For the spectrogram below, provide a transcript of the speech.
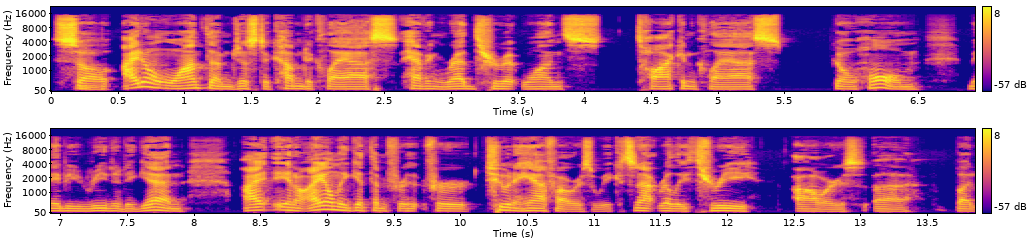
So mm. I don't want them just to come to class having read through it once, talk in class, go home, maybe read it again. I, you know, I only get them for, for two and a half hours a week. It's not really three hours, uh, but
